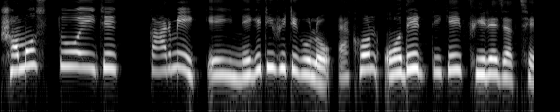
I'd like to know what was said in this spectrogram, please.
সমস্ত এই যে কার্মিক এই নেগেটিভিটিগুলো এখন ওদের দিকেই ফিরে যাচ্ছে।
